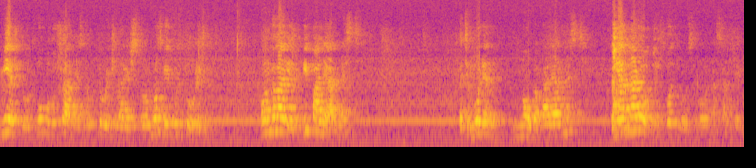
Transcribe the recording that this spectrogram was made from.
между двуполушарной структурой человеческого мозга и культурой. Он говорил, биполярность, а тем более многополярность, неоднородность, вот его слово на самом деле,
